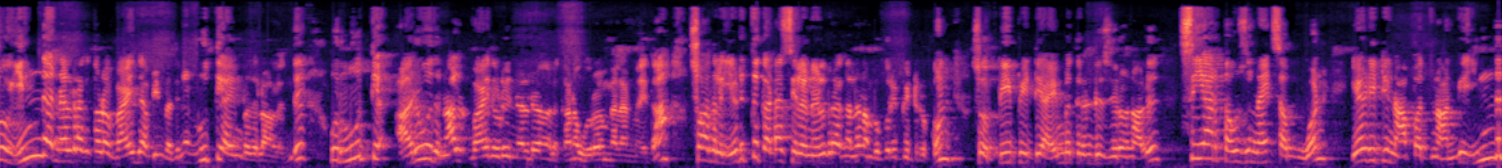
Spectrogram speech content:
சோ இந்த நெல் ரகத்தோட வயது அப்படின்னு பாத்தீங்கன்னா நூத்தி ஐம்பது நாள்ல இருந்து ஒரு நூத்தி அறுபது நாள் வயதுடைய நெல் ரகங்களுக்கான உரம் மேலாண்மை தான். சோ அதுல எடுத்து எடுத்துக்காட்டா சில நெல் நம்ம குறிப்பிட்டிருக்கோம். சோ பிபிடி ஐம்பத்தி ரெண்டு ஜீரோ நாலு CR thousand nine sub one ADT நாற்பத்தி நான்கு இந்த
